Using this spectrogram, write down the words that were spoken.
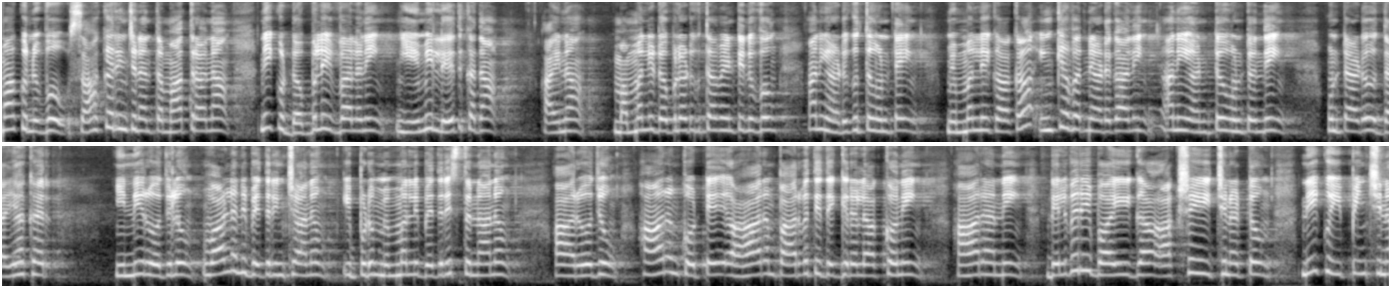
మాకు నువ్వు సహకరించినంత మాత్రాన? నీకు డబ్బులు ఇవ్వాలని ఏమీ లేదు కదా. అయినా మమ్మల్ని డబ్బులు అడుగుతావేంటి నువ్వు? అని అడుగుతూ ఉంటే మిమ్మల్ని కాక ఇంకెవరిని అడగాలి అని అంటూ ఉంటుంది. ఉంటాడు దయాకర్. ఇన్ని రోజులు వాళ్ళని బెదిరించాను ఇప్పుడు మిమ్మల్ని బెదిరిస్తున్నాను. ఆ రోజు హారం కొట్టే హారం పార్వతి దగ్గర లాక్కొని హారాన్ని డెలివరీ బాయ్గా అక్షయ్ ఇచ్చినట్టు నీకు ఇప్పించిన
